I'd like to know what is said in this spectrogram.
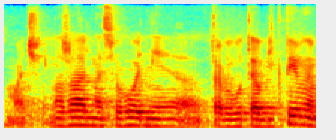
в матчі. На жаль, на сьогодні е, треба бути об'єктивним.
